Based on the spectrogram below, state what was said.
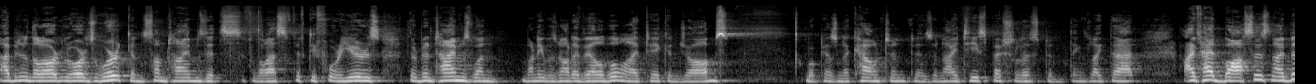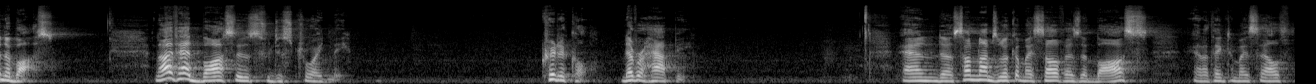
I've been in the Lord's work, and sometimes it's for the last 54 years. There have been times when money was not available, and I've taken jobs worked as an accountant, as an IT specialist, and things like that. I've had bosses, and I've been a boss. And I've had bosses who destroyed me. Critical, never happy. And uh, sometimes look at myself as a boss, and I think to myself,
